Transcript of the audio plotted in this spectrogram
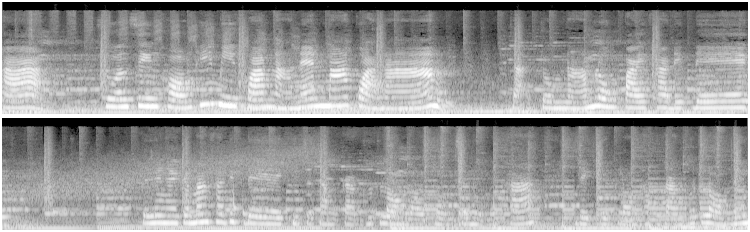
ค่ะ ส่วนสิ่งของที่มีความหนาแน่นมากกว่าน้ำจะจมน้ำลงไปค่ะเด็กๆ เป็นยังไงกันบ้างคะเด็กๆ กิจกรรมการทดลองลอยจมสนุกไหมคะ เด็กๆลองทำการทดลองเล่น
